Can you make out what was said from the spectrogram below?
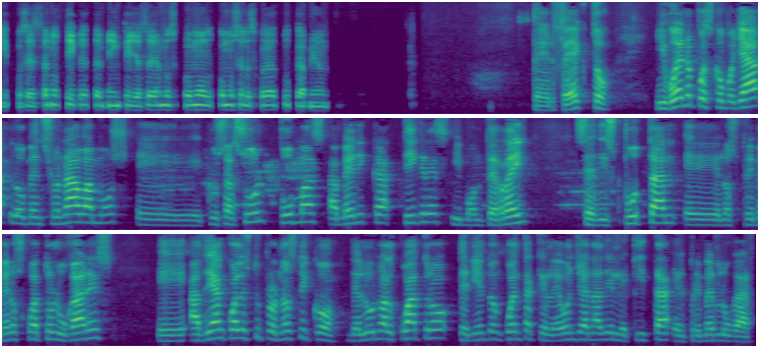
Y pues están los Tigres también, que ya sabemos cómo, cómo se les juega tu camión. Perfecto. Y bueno, pues como ya lo mencionábamos, eh, Cruz Azul, Pumas, América, Tigres y Monterrey se disputan eh, los primeros cuatro lugares. Eh, Adrián, ¿cuál es tu pronóstico del 1 al 4, teniendo en cuenta que León ya nadie le quita el primer lugar?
